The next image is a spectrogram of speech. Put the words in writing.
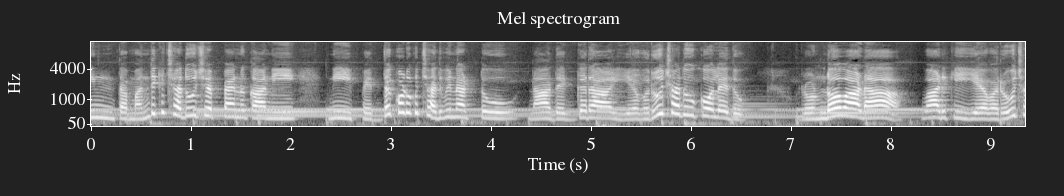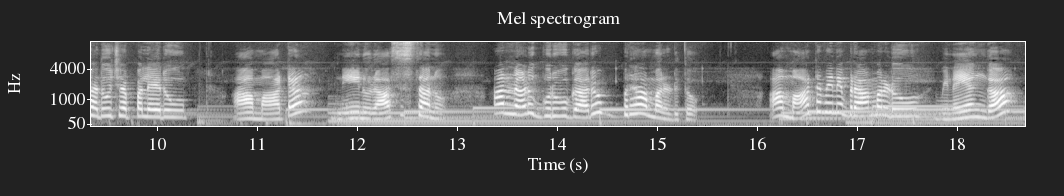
ఇంతమందికి చదువు చెప్పాను కానీ నీ పెద్ద కొడుకు చదివినట్టు నా దగ్గర ఎవరూ చదువుకోలేదు. రెండోవాడా? వాడికి ఎవరూ చదువు చెప్పలేరు. ఆ మాట నేను రాసిస్తాను అన్నాడు గురువుగారు బ్రాహ్మణుడితో. ఆ మాట విని బ్రాహ్మణుడు వినయంగా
